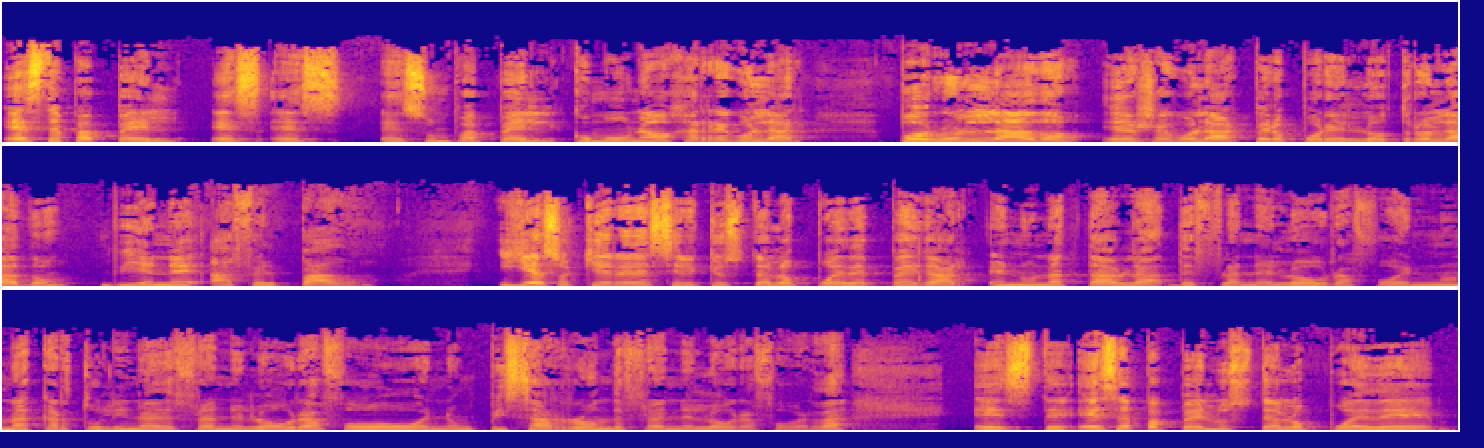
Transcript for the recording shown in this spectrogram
este papel es, es, es un papel como una hoja regular. Por un lado es regular, pero por el otro lado viene afelpado. Y eso quiere decir que usted lo puede pegar en una tabla de flanelógrafo, en una cartulina de flanelógrafo o en un pizarrón de flanelógrafo, ¿verdad? Este, ese papel usted lo puede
